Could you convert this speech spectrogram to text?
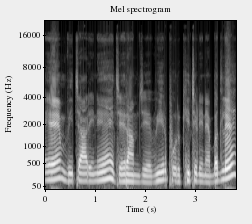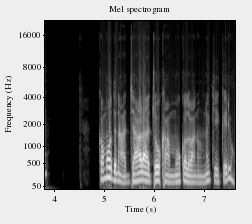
એમ વિચારીને જયરામજીએ વીરપુર ખીચડીને બદલે કમોદના જાડા ચોખા મોકલવાનું નક્કી કર્યું.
